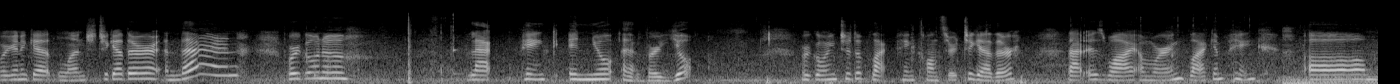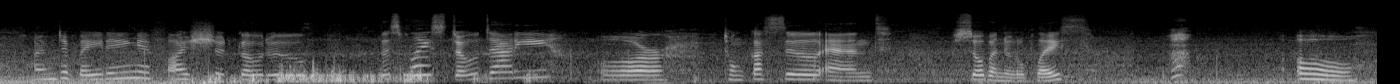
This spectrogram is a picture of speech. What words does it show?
we're gonna get lunch together and then we're gonna Blackpink in your ever yo. We're going to the Blackpink concert together. That is why I'm wearing black and pink. Um, I'm debating if I should go to this place, Dough Daddy, or Tonkatsu and soba noodle place. oh,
